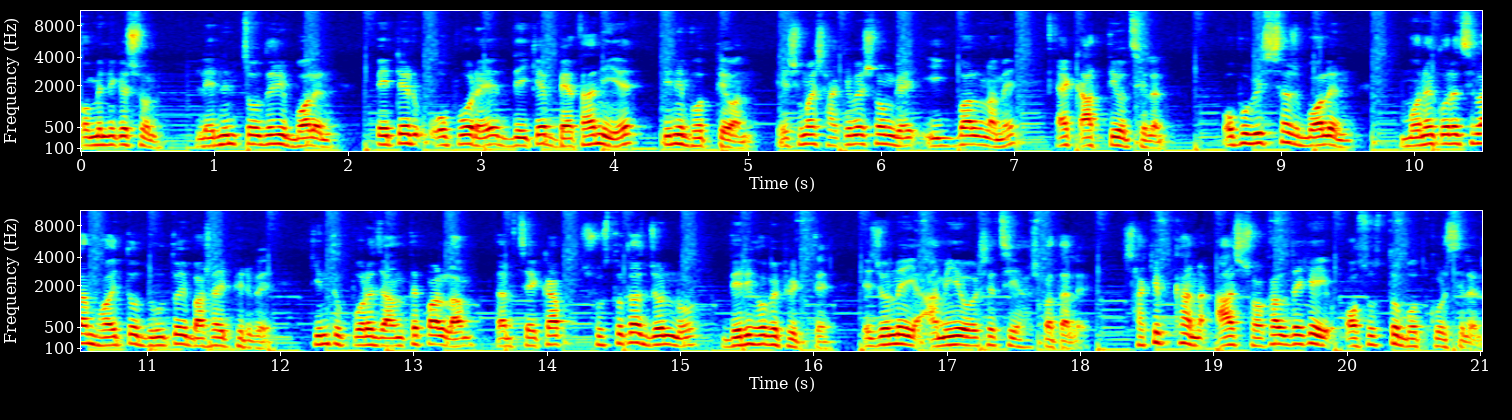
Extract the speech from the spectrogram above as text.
communication Lenin Chowdhury বলেন পেটের ওপরে দিকে ব্যথা নিয়ে তিনি ভর্তি হন। এ সময় সাকিবের সঙ্গে ইকবাল নামে এক আত্মীয় ছিলেন। অপবিশ্বাস বলেন, মনে করেছিলাম হয়তো দ্রুতই বাসায় ফিরবে। কিন্তু পরে জানতে পারলাম তার চেক সুস্থতার জন্য দেরি হবে ফিরতে। এজন্যই আমিও এসেছি হাসপাতালে। সাকিব খান আজ সকাল থেকেই অসুস্থ বোধ করছিলেন।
